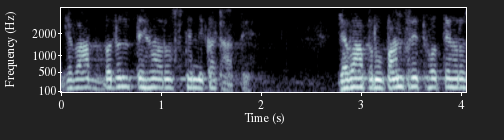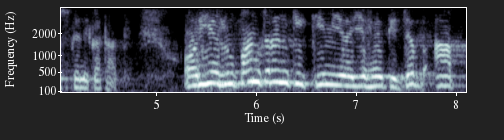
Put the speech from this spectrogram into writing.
जब आप बदलते हैं और उसके निकट आते हैं। जब आप रूपांतरित होते हैं और उसके निकट आते और ये रूपांतरण की कीमिया यह है कि जब आप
